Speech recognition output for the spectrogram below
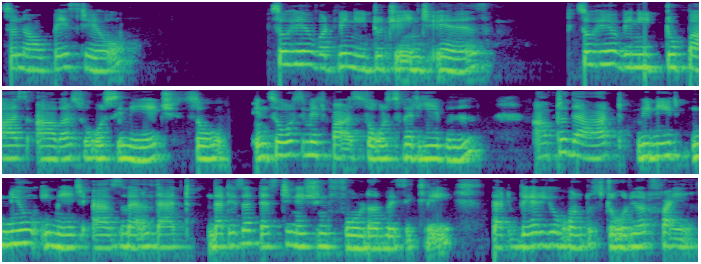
So now paste here so here what we need to change is so here we need to pass our source image so in source image pass source variable. After that we need new image as well that that is a destination folder basically that where you want to store your file.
